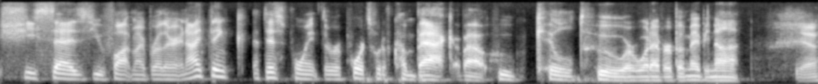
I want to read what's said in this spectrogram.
she says you fought my brother. And I think at this point the reports would have come back about who killed who or whatever, but maybe not. Yeah.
